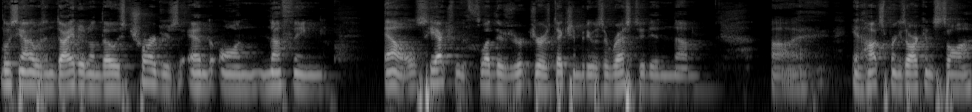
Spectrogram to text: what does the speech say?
Luciano was indicted on those charges and on nothing else. He actually fled the jurisdiction, but he was arrested in um, uh, in Hot Springs, Arkansas,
